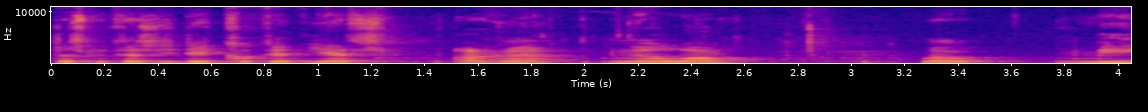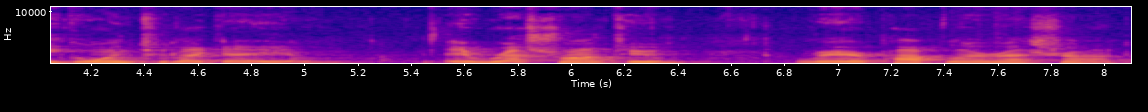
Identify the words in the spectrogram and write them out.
just because you did cook it, yes, okay, a little long. Well, me going to like a a restaurant too, very popular restaurant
